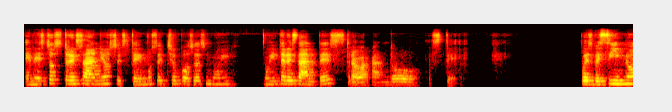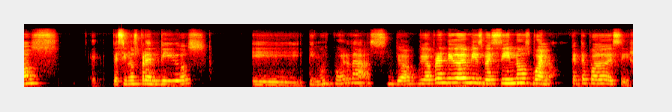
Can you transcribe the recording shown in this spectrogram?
En estos tres años este, hemos hecho cosas muy, muy interesantes, trabajando, este, pues vecinos, vecinos prendidos y, muy cuerdas. Yo, yo, he aprendido de mis vecinos, bueno, ¿qué te puedo decir?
